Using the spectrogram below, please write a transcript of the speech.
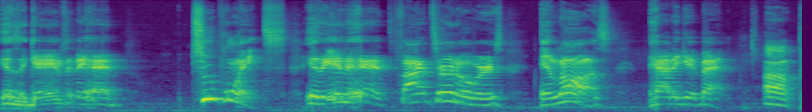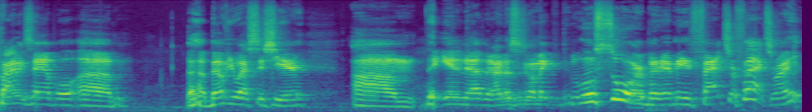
It was the games that they had two points in the end, five turnovers and lost. How to get back? Uh, prime example: um, uh, Bellevue West this year. Um, they ended up, and I know this is gonna make people a little sore, but I mean, facts are facts, right?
